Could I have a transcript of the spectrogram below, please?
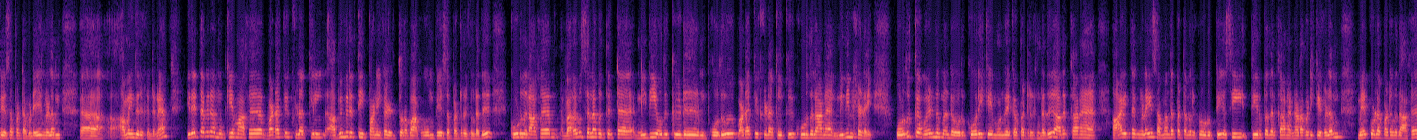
பேசப்பட்ட விடயங்களும் அமைந்திருக்கின்றன. இதை தவிர முக்கியமாக வடக்கு கிழக்கில் அபிவிருத்தி பணிகள் தொடர்பாகவும் பேசப்பட்டிருக்கின்றது. கூடுதலாக வரவு செலவு திட்ட நிதி ஒதுக்கீடு போது வடக்கு கிழக்குக்கு கூடுதலான நிதிகளை ஒதுக்க வேண்டும் என்ற ஒரு கோரிக்கை முன்வைக்கப்பட்டிருக்கின்றது. அதற்கான ஆயத்தங்களை சம்பந்தப்பட்டவர்களோடு பேசி தீர்ப்பதற்கான நடவடிக்கைகளும் மேற்கொள்ளப்படுவதாக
